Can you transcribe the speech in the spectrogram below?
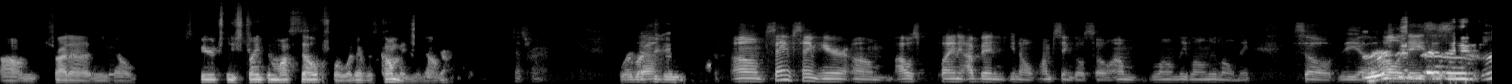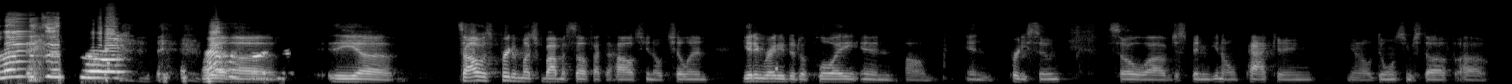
um, try to you know spiritually strengthen myself for whatever's coming. You know. That's right. What about Yeah. you guys? Um, same, same here. Um, I was planning. I've been, you know, I'm single, so I'm lonely, lonely, lonely. So the uh, holidays is Listen, listen, bro. the, uh, so I was pretty much by myself at the house, you know, chilling, getting ready to deploy in um, in pretty soon. So I've uh, just been, you know, packing, you know, doing some stuff. Uh,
